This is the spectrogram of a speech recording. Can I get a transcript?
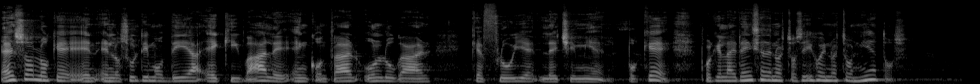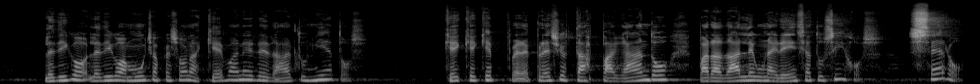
Eso es lo que en, los últimos días equivale a encontrar un lugar que fluye leche y miel. ¿Por qué? Porque la herencia de nuestros hijos y nuestros nietos. Le digo, le digo a muchas personas, ¿qué van a heredar tus nietos? ¿Qué, qué, qué precio estás pagando para darle una herencia a tus hijos? Cero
